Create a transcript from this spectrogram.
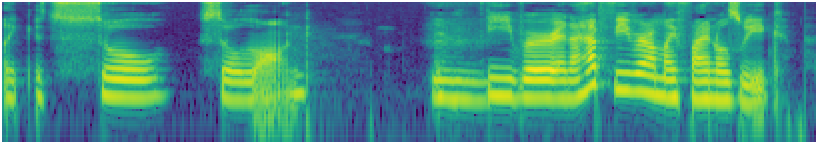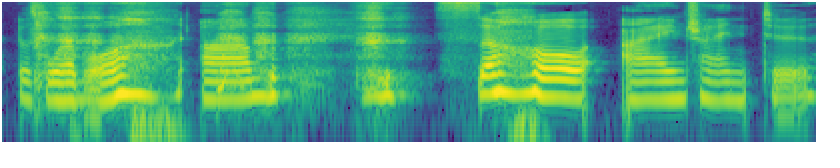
Like it's so so long. And Mm. fever, and I had fever on my finals week. It was horrible. um so I'm trying to,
